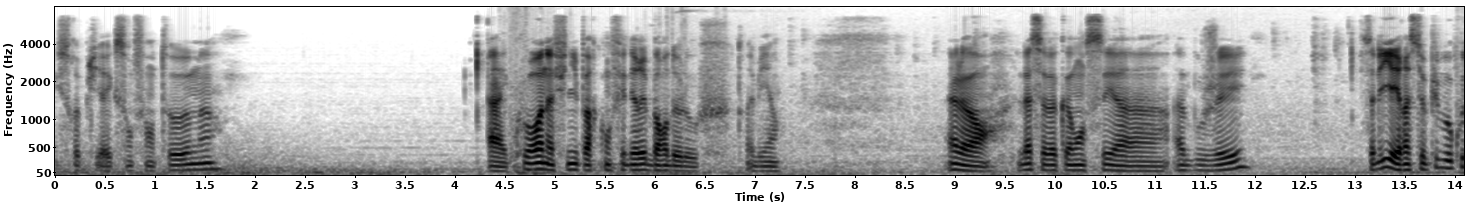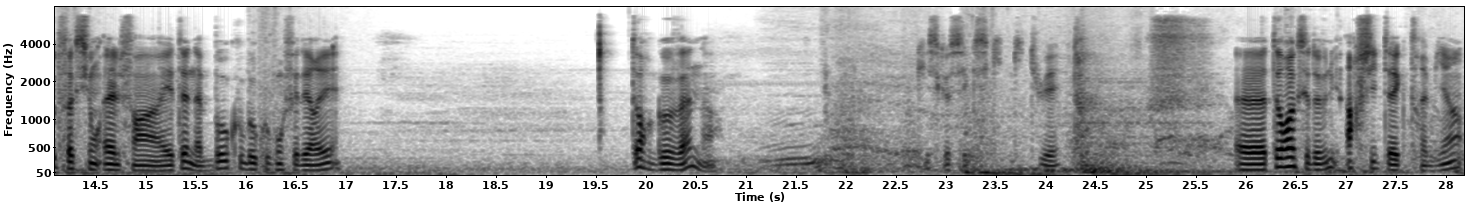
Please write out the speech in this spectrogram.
il se replie avec son fantôme. Ah, et Couronne a fini par confédérer Bordelot. Très bien. Alors, là ça va commencer à, bouger. Ça dit, il reste plus beaucoup de factions elfes. Hein. A beaucoup beaucoup confédéré. Torgovan Qu'est-ce que c'est qui, qui tu es euh, est devenu architecte, très bien.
